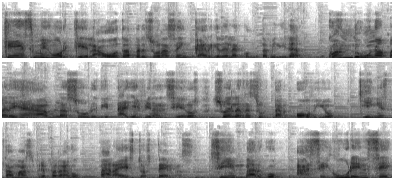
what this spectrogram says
que es mejor que la otra persona se encargue de la contabilidad. Cuando una pareja habla sobre detalles financieros, suele resultar obvio quién está más preparado para estos temas. Sin embargo, asegúrense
